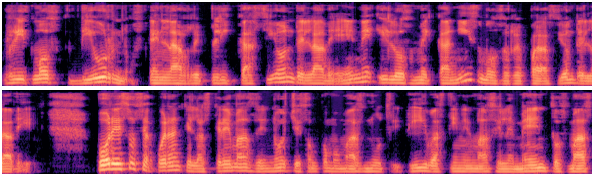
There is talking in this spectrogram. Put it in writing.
ritmos diurnos en la replicación del ADN y los mecanismos de reparación del ADN. Por eso se acuerdan que las cremas de noche son como más nutritivas, tienen más elementos, más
